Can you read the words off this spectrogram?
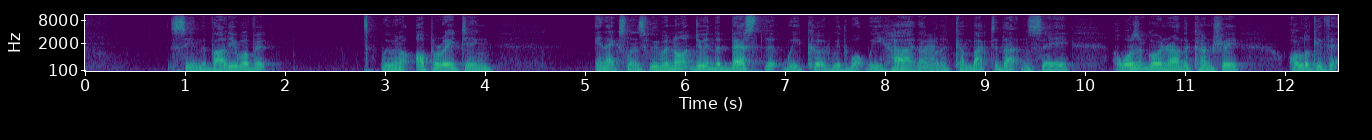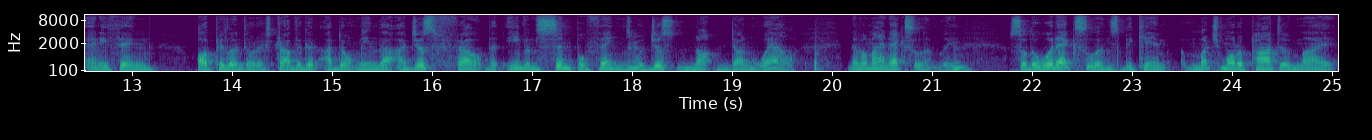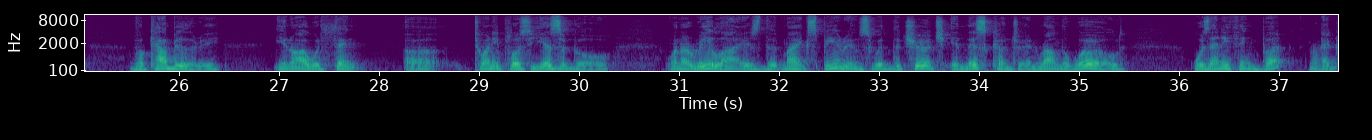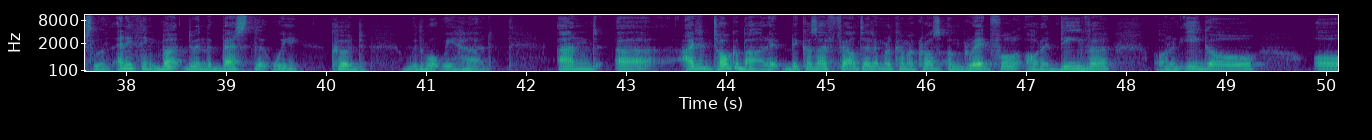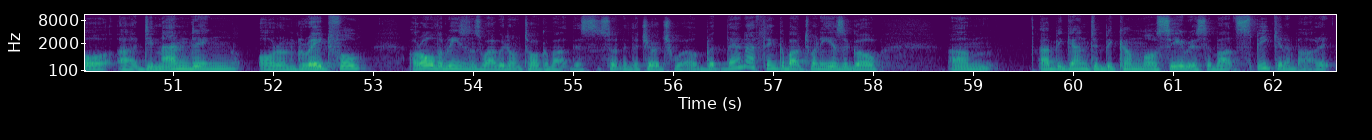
seeing the value of it, we were not operating in excellence. We were not doing the best that we could with what we had. I want to come back to that and say I wasn't going around the country or looking for anything opulent or extravagant. I don't mean that. I just felt that even simple things were just not done well, never mind excellently. So the word excellence became much more a part of my vocabulary. You know, I would think uh, 20 plus years ago, when I realized that my experience with the church in this country and around the world was anything but excellent, anything but doing the best that we could with what we had. And uh, I didn't talk about it because I felt I didn't want to come across ungrateful or a diva or an ego or uh, demanding or ungrateful. are all the reasons why we don't talk about this, certainly in the church world. But then I think about 20 years ago, um, I began to become more serious about speaking about it.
